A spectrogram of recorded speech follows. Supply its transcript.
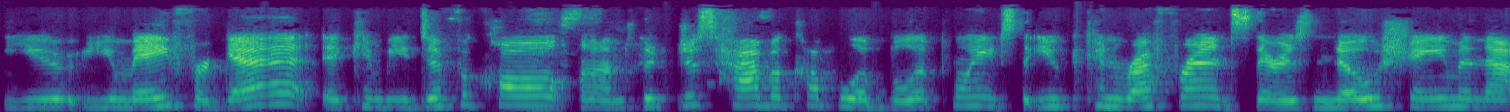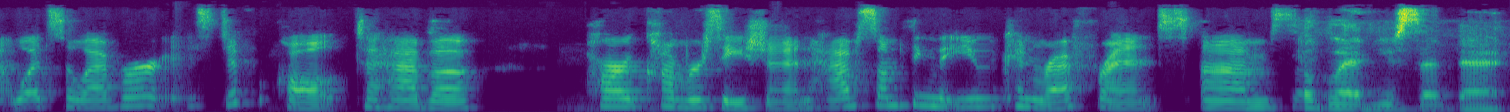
you you may forget it can be difficult um, so just have a couple of bullet points that you can reference there is no shame in that whatsoever it's difficult to have a hard conversation have something that you can reference um, so glad you said that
